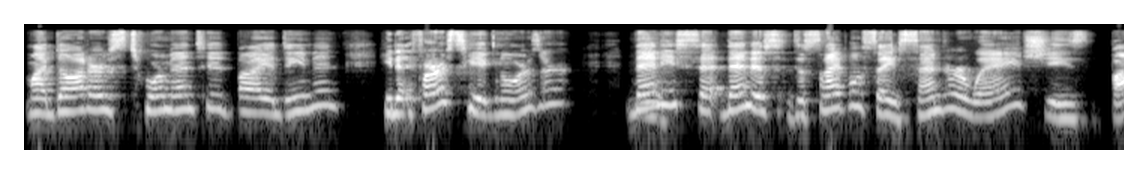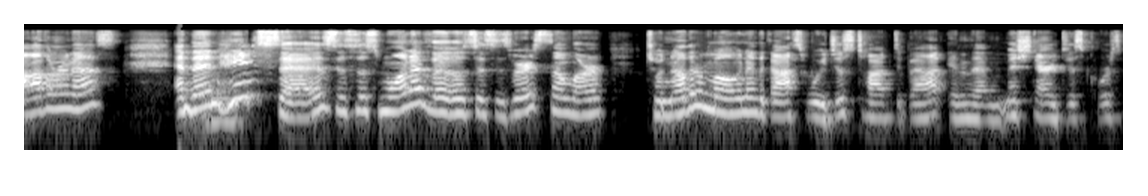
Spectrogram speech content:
my daughter's tormented by a demon. He did, first he ignores her. Then Mm. he said, then his disciples say, send her away. She's bothering us. And then he says, this is one of those, this is very similar to another moment in the gospel we just talked about in the missionary discourse.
